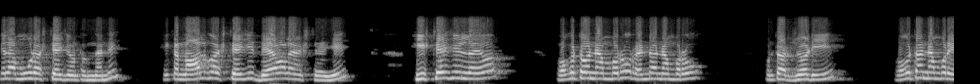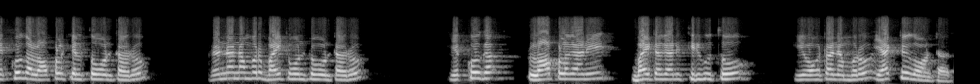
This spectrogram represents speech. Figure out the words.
ఇలా మూడో స్టేజ్ ఉంటుందండి. ఇక నాలుగో స్టేజ్ దేవాలయం స్టేజ్. ఈ స్టేజీలో ఒకటో నెంబరు రెండో నెంబరు ఉంటారు జోడి. ఒకటో నెంబర్ ఎక్కువగా లోపలికి వెళ్తూ ఉంటారు. రెండో నెంబర్ బయట ఉంటూ ఉంటారు. ఎక్కువగా లోపల కానీ బయట కానీ తిరుగుతూ ఈ ఒకటో నెంబరు యాక్టివ్గా ఉంటారు.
